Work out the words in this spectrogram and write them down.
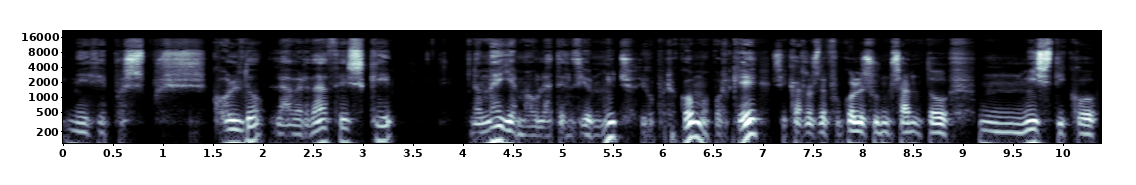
Y me dice, pues, pues Coldo, la verdad es que no me ha llamado la atención mucho. Digo, pero ¿cómo? ¿Por qué? Si Carlos de Foucault es un santo, un místico,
